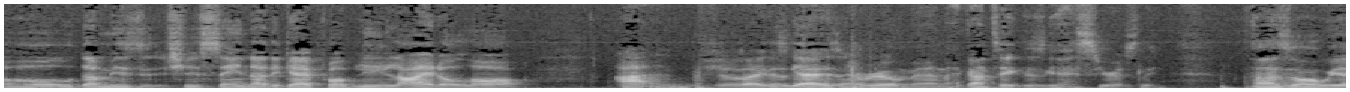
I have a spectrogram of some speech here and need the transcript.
Oh, that means she's saying that the guy probably lied a lot. And she's like, this guy isn't real, man. I can't take this guy seriously. That's all we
